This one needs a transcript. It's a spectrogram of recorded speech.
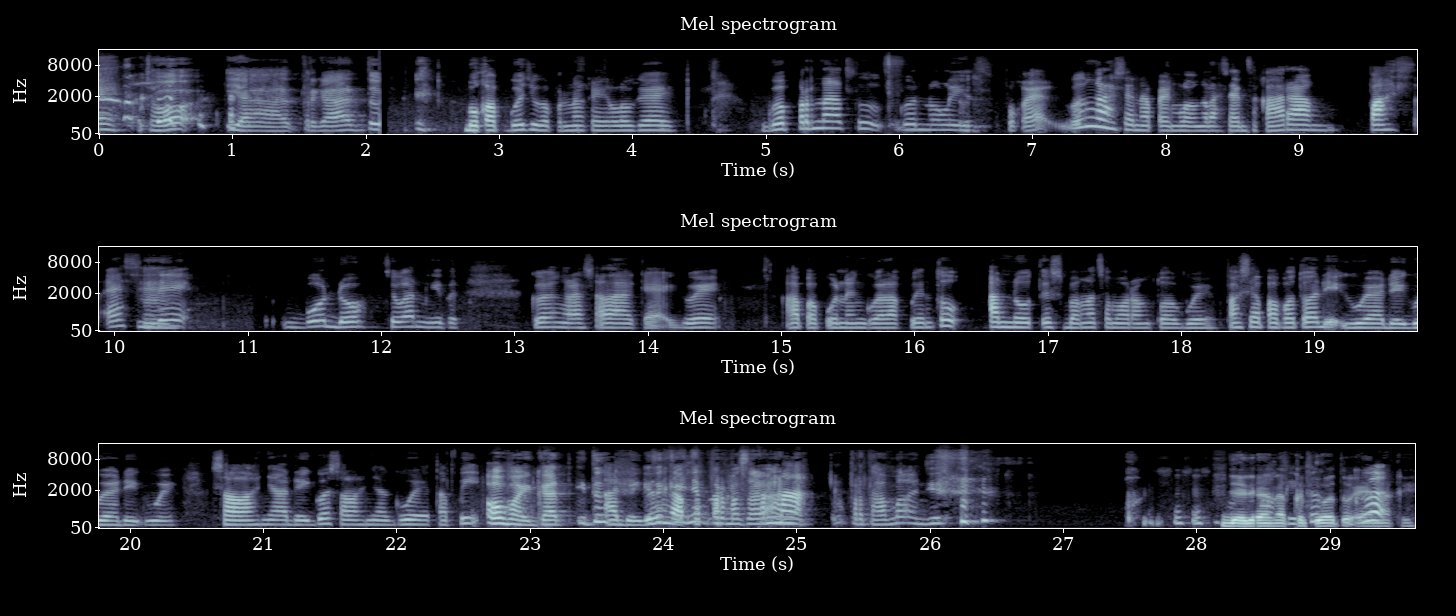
eh, cowok, ya tergantung. bokap gue juga pernah kayak lo guys gue pernah tuh gue nulis. Pokoknya gue ngerasain apa yang lo ngerasain sekarang. Pas SD bodoh cuman gitu. Gue ngerasa lah kayak gue apa pun yang gue lakuin tuh unnoticed banget sama orang tua gue. Pasti apa apa tuh adik gue adik gue adik gue. Salahnya adik gue salahnya gue. Tapi Oh my god, itu adik itu gue nggak kayaknya pernah permasalahan anak pertama anjir. Jadi Waktu anak kedua tuh gua- enak ya.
